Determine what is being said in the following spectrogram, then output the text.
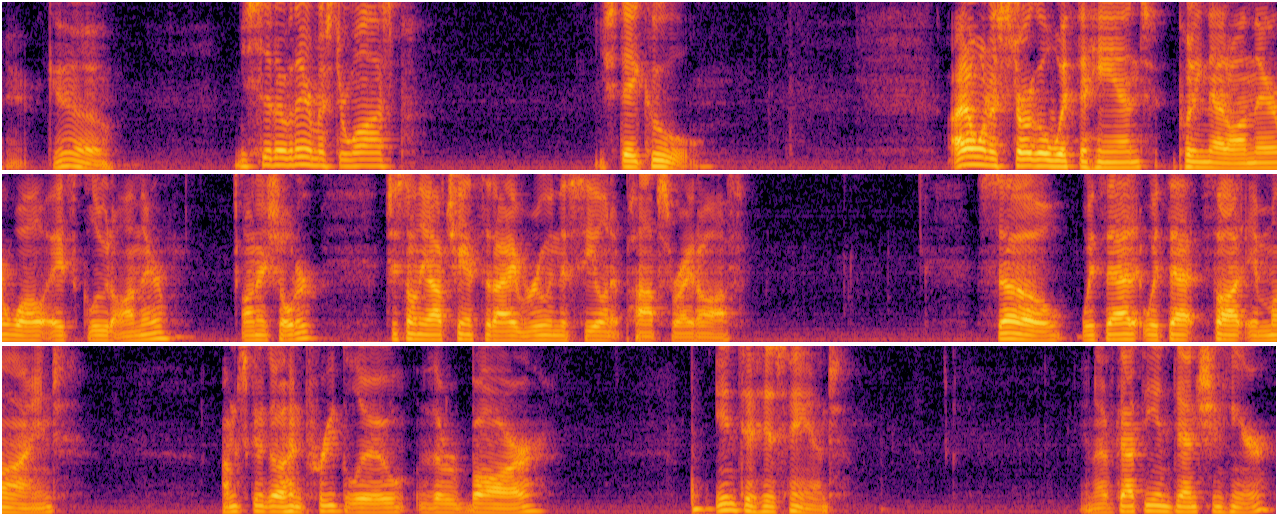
There we go. You sit over there, Mr. Wasp. You stay cool. I don't want to struggle with the hand putting that on there while it's glued on there, on his shoulder, just on the off chance that I ruin the seal and it pops right off. So, with that with that thought in mind, I'm just going to go ahead and pre-glue the bar into his hand. And I've got the indention here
